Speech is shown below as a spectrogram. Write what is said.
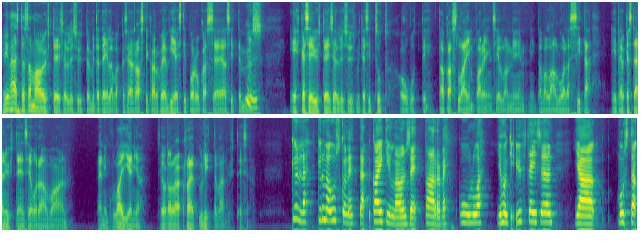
Eli vähän sitä samaa yhteisöllisyyttä, mitä teillä vaikka siellä rastikarhujen viestiporukassa ja sitten mm. myös ehkä se yhteisöllisyys, mikä sitten sut houkutti takas lain pariin silloin, niin, niin tavallaan luoda sitä ei pelkästään yhteen seuraan, vaan näin niin kuin lajien ja rajat ylittävään yhteisöön. Kyllä, kyllä mä uskon, että kaikilla on se tarve kuulua johonkin yhteisöön, ja musta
